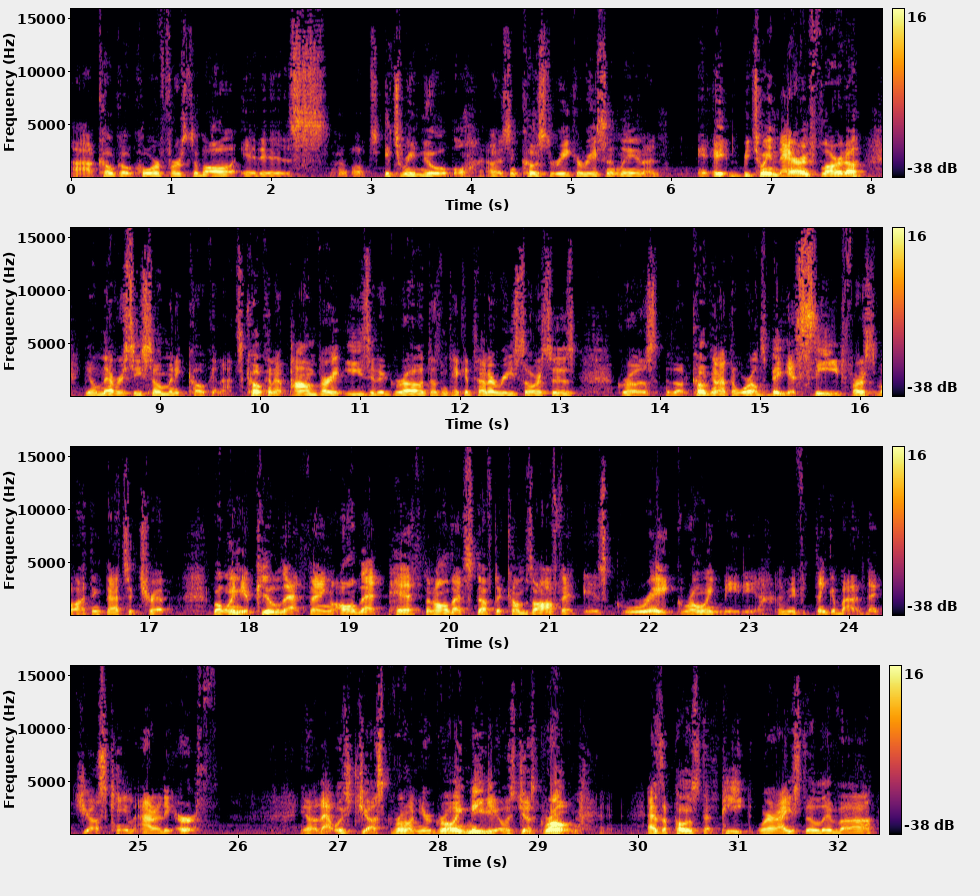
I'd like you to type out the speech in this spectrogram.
Uh, coco coir, first of all, it is well, it's, it's, renewable. I was in Costa Rica recently, and I it, between there and Florida, you'll never see so many coconuts. Coconut palm, very easy to grow. It doesn't take a ton of resources. Grows the coconut, the world's biggest seed. First of all, I think that's a trip. But when you peel that thing, all that pith and all that stuff that comes off it is great growing media. I mean, if you think about it, that just came out of the earth. You know, that was just grown. Your growing media was just grown, as opposed to peat, where I used to live. Uh,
